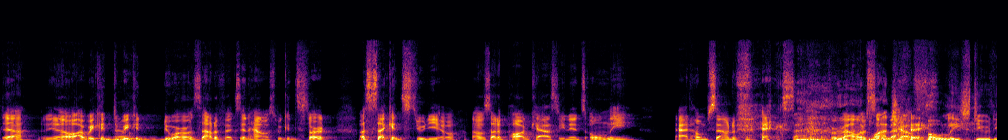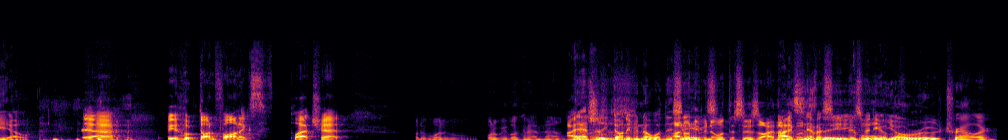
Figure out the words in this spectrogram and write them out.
Yeah, you know, I, we could we could do our own sound effects in house. We could start a second studio outside of podcasting. It's only at home sound effects for the Valorant Plat Chat Foley Studio. Yeah, be hooked on phonics, plat chat. What, what, what are we looking at now? I actually don't even know what this is. I don't even know what this is either. I've but- never seen this video. Yoru trailer.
